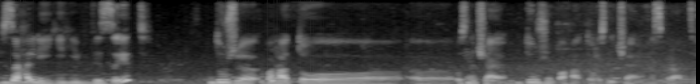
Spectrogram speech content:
взагалі її візит. Дуже багато е, означає, дуже багато означає насправді.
